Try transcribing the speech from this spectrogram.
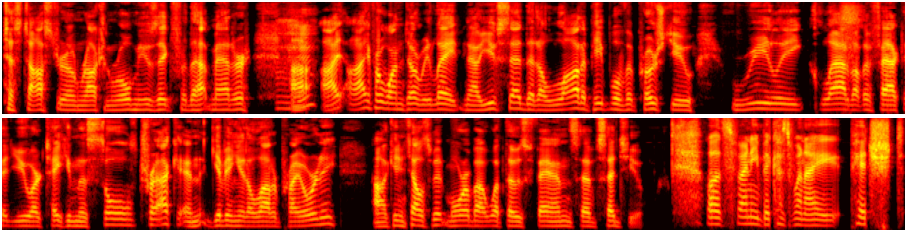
testosterone rock and roll music, for that matter. Mhm. I, I, for one, don't relate. Now, you've said that a lot of people have approached you really glad about the fact that you are taking the soul track and giving it a lot of priority. Uh, can you tell us a bit more about what those fans have said to you? Well, it's funny because when I pitched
